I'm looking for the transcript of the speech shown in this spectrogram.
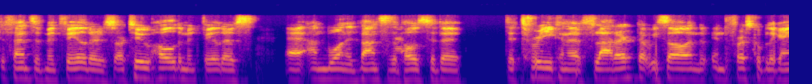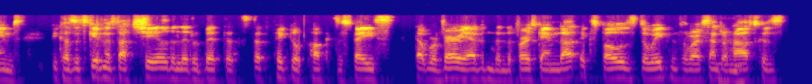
defensive midfielders or two holding midfielders uh, and one advance as opposed to the the three kind of flatter that we saw in the in the first couple of games because it's given us that shield a little bit that's that's picked up pockets of space that were very evident in the first game that exposed the weakness of our centre mm-hmm. halves because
